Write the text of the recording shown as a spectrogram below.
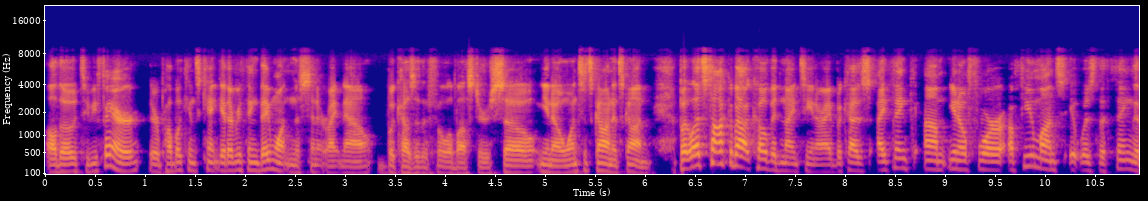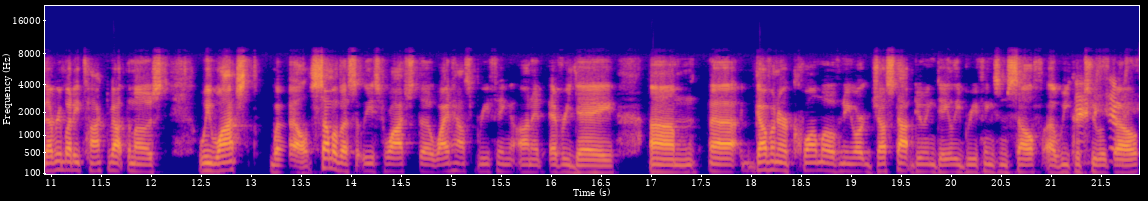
Although to be fair, the Republicans can't get everything they want in the Senate right now because of the filibusters. So you know, once it's gone, it's gone. But let's talk about COVID nineteen, all right? Because I think um, you know, for a few months, it was the thing that everybody talked about the most. We watched, well, some of us at least watched the White House briefing on it every day. Um, uh, Governor Cuomo of New York just stopped doing daily briefings himself a week or two ago.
